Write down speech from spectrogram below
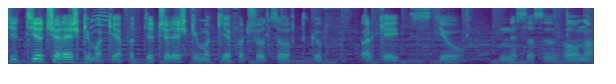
Ти, тия черешки ма кефат, тия черешки ма кефат, защото са в такъв аркейд стил. Не са с вълна.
